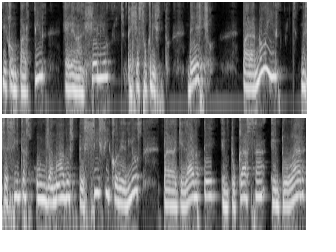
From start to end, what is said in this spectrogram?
y compartir el Evangelio de Jesucristo. De hecho, para no ir necesitas un llamado específico de Dios para quedarte en tu casa, en tu hogar,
